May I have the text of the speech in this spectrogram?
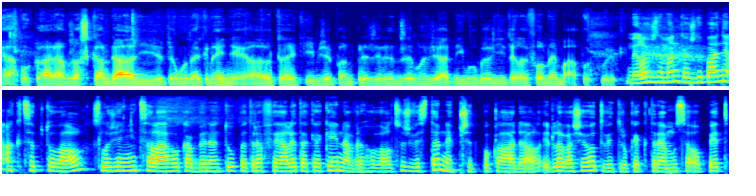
Já pokládám za skandální, že tomu tak není, ale to je tím, že pan prezident Zeman žádný mobilní telefon nemá. Pokud... Miloš Zeman každopádně akceptoval složení celého kabinetu Petra Fialy tak, jak jej navrhoval, což vy jste nepředpokládal. I dle vašeho Twitteru, ke kterému se opět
